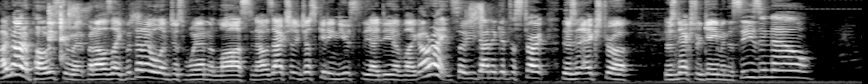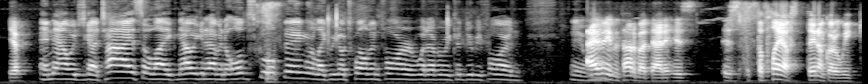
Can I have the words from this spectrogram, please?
I'm not opposed to it, but I was like, but then I will have just won and lost. And I was actually just getting used to the idea of like, all right, so you gotta get to start. There's an extra, there's an extra game in the season now, Yep. and now we just got to tie. So like, now we can have an old school thing where like we go 12 and four or whatever we could do before. And anyway, I haven't even thought about that. Is is the playoffs? They don't go to week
